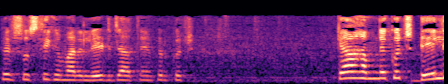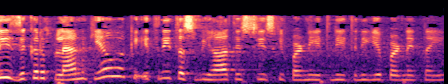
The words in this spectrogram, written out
پھر سستی کے ہمارے لیٹ جاتے ہیں، پھر کچھ۔ کیا ہم نے کچھ ڈیلی ذکر پلان کیا ہوا کہ اتنی تسبیحات اس چیز کی پڑھنی، اتنی اتنی، یہ پڑھنے اتنا یہ؟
